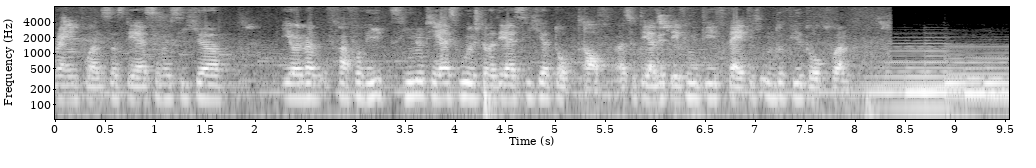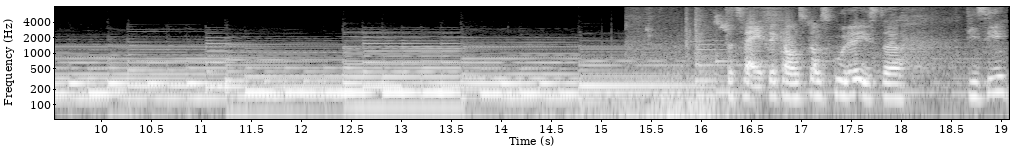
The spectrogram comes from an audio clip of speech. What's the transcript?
Ram fahren. Das heißt, der ist immer sicher eher ein Favorit, hin und her ist wurscht, aber der ist sicher top drauf. Also der wird definitiv deutlich unter 4 Top fahren. Der zweite ganz, ganz gute ist der Dizzy.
